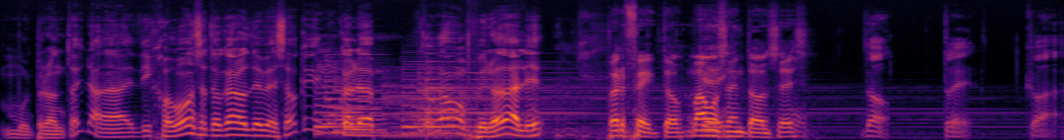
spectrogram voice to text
muy pronto. Y nada, dijo, vamos a tocar All the Best. Ok, nunca la tocamos, pero dale. Perfecto. Vamos entonces. Dos, tres, cuatro.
